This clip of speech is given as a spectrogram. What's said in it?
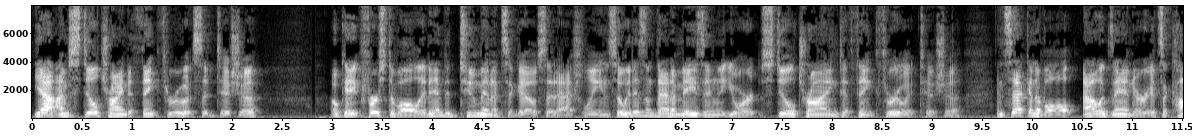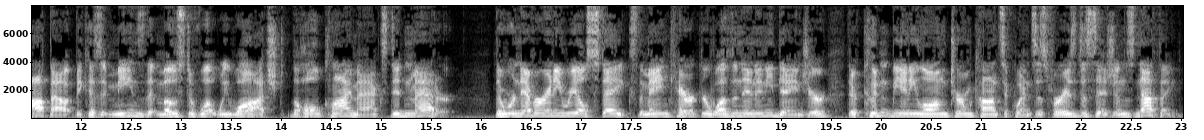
Yeah, I'm still trying to think through it, said Tisha. Okay, first of all, it ended two minutes ago, said Ashleen, so it isn't that amazing that you're still trying to think through it, Tisha. And second of all, Alexander, it's a cop out because it means that most of what we watched, the whole climax, didn't matter. There were never any real stakes. The main character wasn't in any danger. There couldn't be any long term consequences for his decisions. Nothing.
